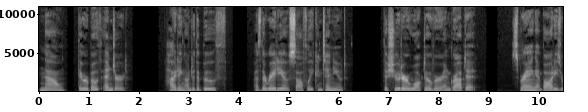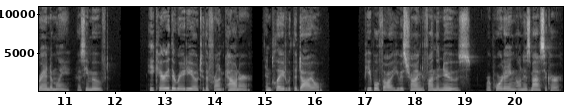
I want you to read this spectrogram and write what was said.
Now they were both injured, hiding under the booth as the radio softly continued. The shooter walked over and grabbed it, spraying at bodies randomly as he moved. He carried the radio to the front counter and played with the dial. People thought he was trying to find the news, reporting on his massacre.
